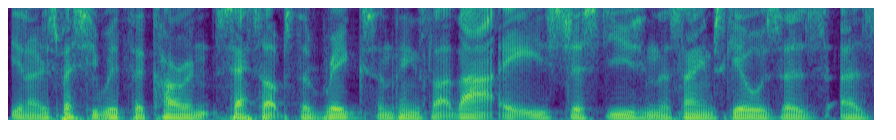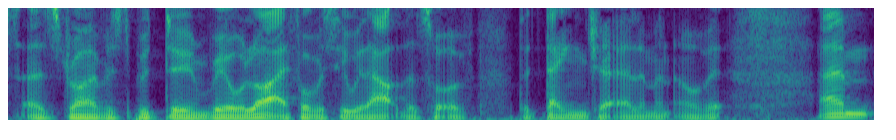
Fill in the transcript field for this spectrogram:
you know especially with the current setups the rigs and things like that it is just using the same skills as as, as drivers would do in real life obviously without the sort of the danger element of it um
